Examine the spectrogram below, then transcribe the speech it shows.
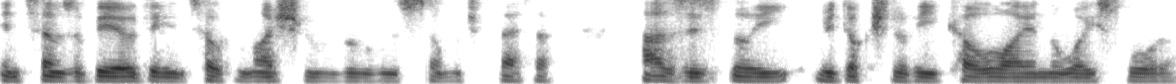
in terms of BOD and total nitrogen removal is so much better, as is the reduction of E. coli in the wastewater.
